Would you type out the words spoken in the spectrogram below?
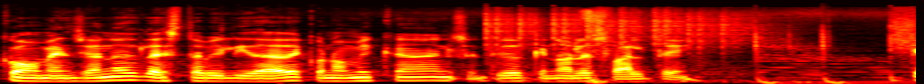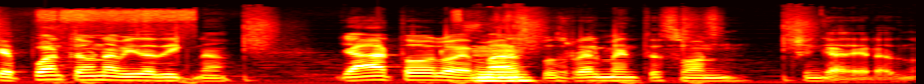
como mencionas, la estabilidad económica en el sentido de que no les falte, que puedan tener una vida digna. Ya todo lo demás, Mm. pues realmente son chingaderas, ¿no?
